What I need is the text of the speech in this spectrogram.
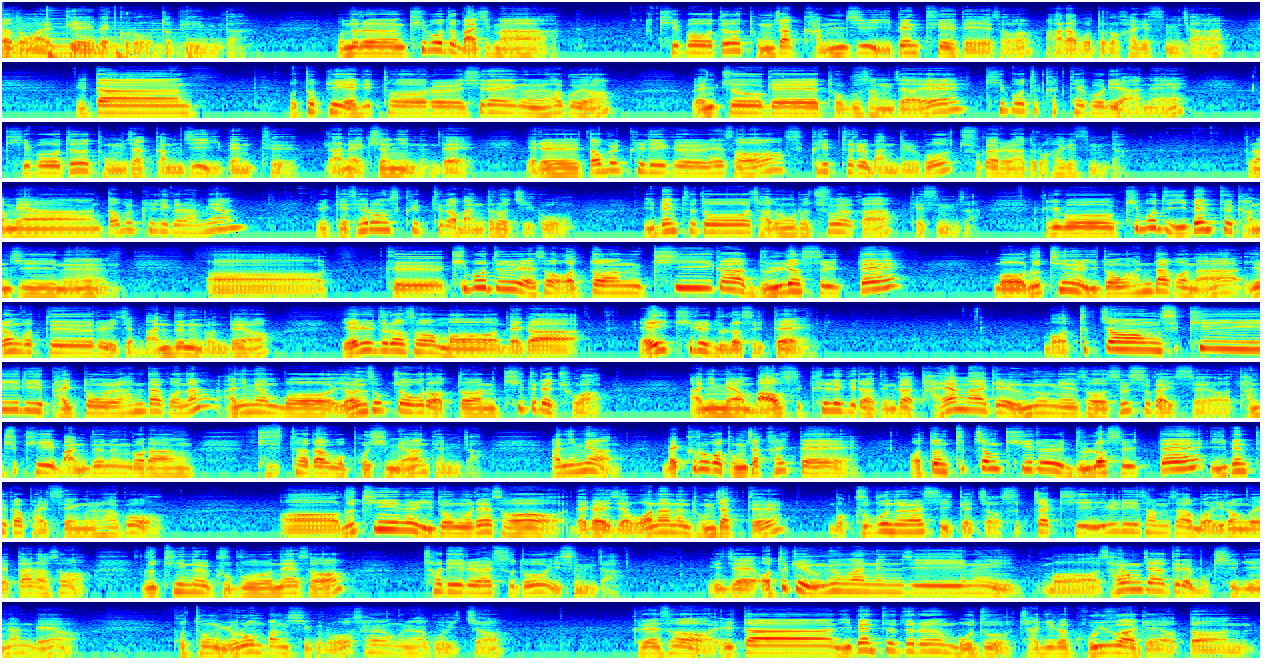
전자동 RPA 매크로 오토픽입니다. 오늘은 키보드 마지막 키보드 동작 감지 이벤트에 대해서 알아보도록 하겠습니다. 일단 오토픽 에디터를 실행을 하고요. 왼쪽에 도구 상자에 키보드 카테고리 안에 키보드 동작 감지 이벤트라는 액션이 있는데 얘를 더블 클릭을 해서 스크립트를 만들고 추가를 하도록 하겠습니다. 그러면 더블 클릭을 하면 이렇게 새로운 스크립트가 만들어지고 이벤트도 자동으로 추가가 됐습니다. 그리고 키보드 이벤트 감지는 어, 그 키보드에서 어떤 키가 눌렸을 때 뭐 루틴을 이동한다거나 이런 것들을 이제 만드는 건데요. 예를 들어서 뭐 내가 A 키를 눌렀을 때 뭐 특정 스킬이 발동을 한다거나 아니면 뭐 연속적으로 어떤 키들의 조합 아니면 마우스 클릭이라든가 다양하게 응용해서 쓸 수가 있어요. 단축키 만드는 거랑 비슷하다고 보시면 됩니다. 아니면 매크로가 동작할 때 어떤 특정 키를 눌렀을 때 이벤트가 발생을 하고 어, 루틴을 이동을 해서 내가 이제 원하는 동작들 뭐 구분을 할 수 있겠죠. 숫자 키 1, 2, 3, 4 뭐 이런 거에 따라서 루틴을 구분해서 처리를 할 수도 있습니다. 이제 어떻게 응용하는지는 뭐 사용자들의 몫이긴 한데요. 보통 이런 방식으로 사용을 하고 있죠. 그래서 일단 이벤트들은 모두 자기가 고유하게 어떤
